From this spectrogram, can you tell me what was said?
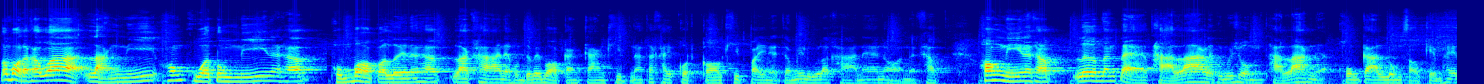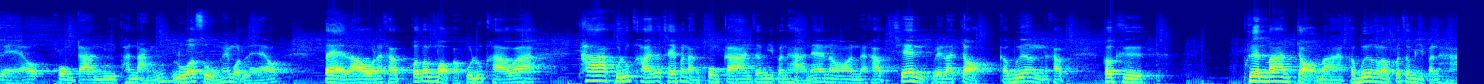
ต้องบอกนะครับว่าหลังนี้ห้องครัวตรงนี้นะครับ ผมบอกก่อนเลยนะครับ ราคาเนี่ยผมจะไปบอกกลางๆคลิปนะ ถ้าใครกดกอคลิปไปเนี่ยจะไม่รู้ราคาแน่นอนนะครับ ห้องนี้นะครับเริ่มตั้งแต่ฐานล่างเลยคุณผู้ชม ฐานล่างเนี่ยโครงการลงเสาเข็มให้แล้ว โครงการมีผนังรั้วสูงให้หมดแล้ว แต่เรานะครับก็ต้องบอกกับคุณลูกค้าว่าถ้าคุณลูกค้าจะใช้ผนังโครงการจะมีปัญหาแน่นอนนะครับ เช่น เวลาเจาะกระเบื้องนะครับ ก็คือ เพื่อนบ้านเจาะมากระเบื้องเราก็จะมีปัญหา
